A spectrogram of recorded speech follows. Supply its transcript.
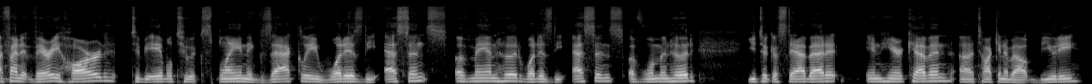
I find it very hard to be able to explain exactly what is the essence of manhood, what is the essence of womanhood. You took a stab at it in here, Kevin, uh, talking about beauty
